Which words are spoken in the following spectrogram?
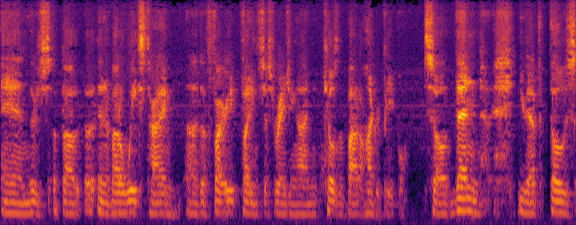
And there's about, uh, in about a week's time, uh, the fight, fighting's just raging on. Kills about 100 people. So then you have those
